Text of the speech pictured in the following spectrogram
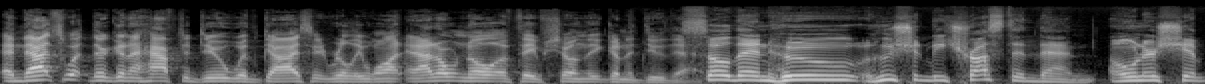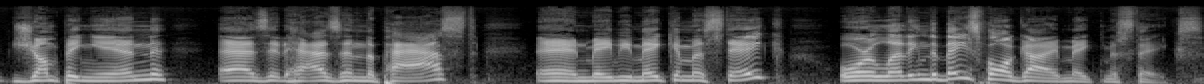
And that's what they're going to have to do with guys they really want. And I don't know if they've shown they're going to do that. So then who who should be trusted then? Ownership jumping in as it has in the past and maybe make a mistake or letting the baseball guy make mistakes?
